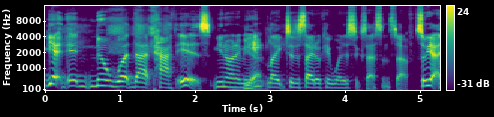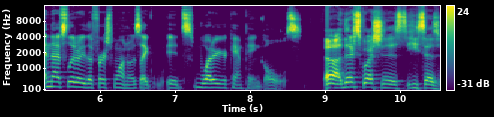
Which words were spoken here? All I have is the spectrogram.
yeah and know what that path is you know what i mean Yeah. like to decide okay what is success and stuff so yeah and that's literally the first one was like it's what are your campaign goals Uh, the next question is he says,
